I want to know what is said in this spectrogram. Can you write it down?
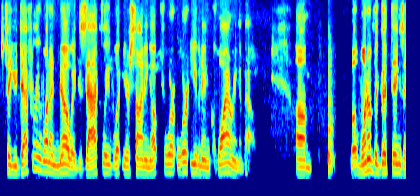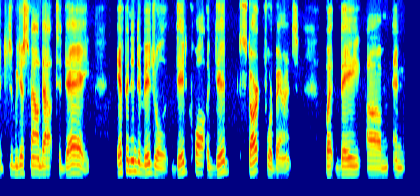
So you definitely want to know exactly what you're signing up for or even inquiring about. Um, but one of the good things that we just found out today, if an individual did qual did start forbearance, but they um, and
